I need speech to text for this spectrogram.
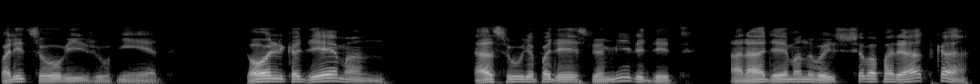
По лицу вижу, нет. Только демон. А судя по действиям Миледит, она демон высшего порядка.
